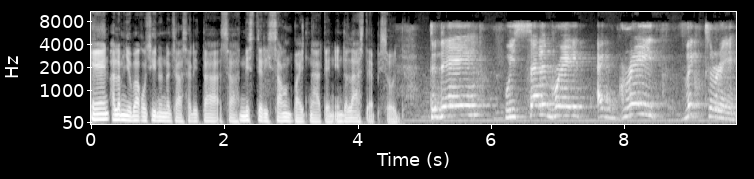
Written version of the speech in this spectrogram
And alam niyo ba kung sino nagsasalita sa mystery soundbite natin in the last episode? Today, we celebrate a great victory.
